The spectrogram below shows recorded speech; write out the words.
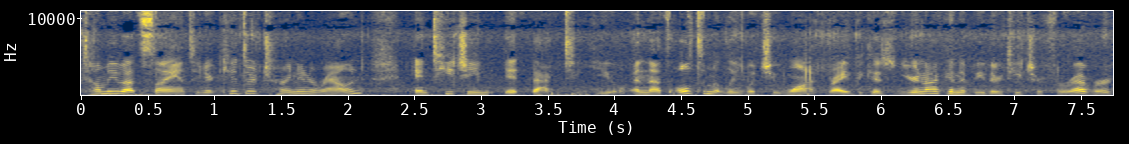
Tell me about science. And your kids are turning around and teaching it back to you. And that's ultimately what you want, right? Because you're not going to be their teacher forever.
